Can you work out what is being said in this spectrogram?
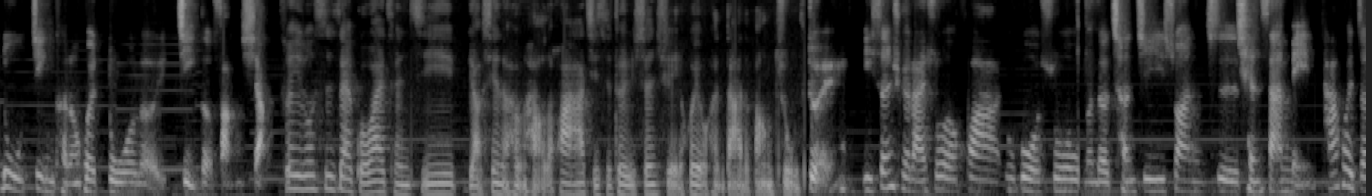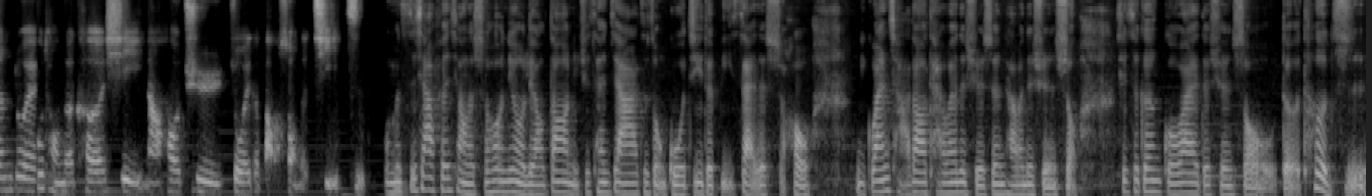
路径可能会多了几个方向。所以说是在国外成绩表现得很好的话，它其实对于升学也会有很大的帮助。对，以升学来说的话，如果说我们的成绩算是前三名，它会针对不同的科系，然后去做一个保送的机制。我们私下分享的时候，你有聊到你去参加这种国际的比赛的时候，你观察到台湾的学生、台湾的选手，其实跟国外的选手的特质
